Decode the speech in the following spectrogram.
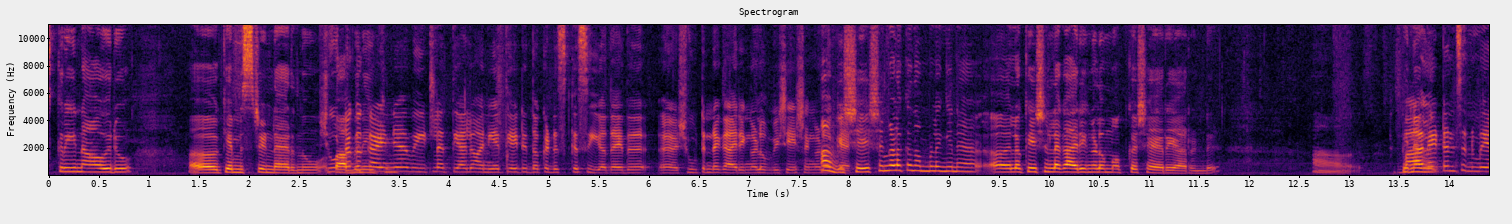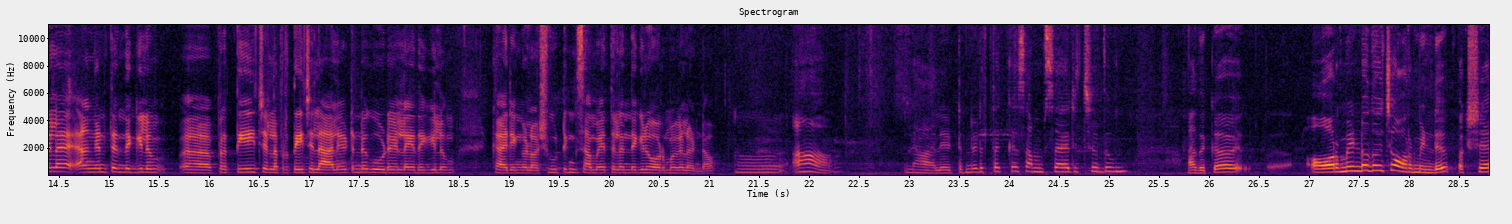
സ്ക്രീൻ ആ ഒരു കെമിസ്ട്രി ഉണ്ടായിരുന്നു. കഴിഞ്ഞ വീട്ടിലെത്തിയാലും അനിയത്തിയായിട്ട് ഇതൊക്കെ ഡിസ്കസ് ചെയ്യും. അതായത് ഷൂട്ടിന്റെ കാര്യങ്ങളും വിശേഷങ്ങളും ആ വിശേഷങ്ങളും വിശേഷങ്ങളൊക്കെ നമ്മളിങ്ങനെ ലൊക്കേഷനിലെ കാര്യങ്ങളും ഒക്കെ ഷെയർ ചെയ്യാറുണ്ട്. ലാലേട്ടൻ സിനിമയിലെ അങ്ങനത്തെ എന്തെങ്കിലും പ്രത്യേകിച്ചുള്ള പ്രത്യേകിച്ച് ലാലേട്ടന്റെ കൂടെയുള്ള ഏതെങ്കിലും കാര്യങ്ങളോ? ഷൂട്ടിംഗ് സമയത്തിൽ എന്തെങ്കിലും ഓർമ്മകളുണ്ടോ? ആ ലാലേട്ടന്റെ അടുത്തൊക്കെ സംസാരിച്ചതും അതൊക്കെ ഓർമ്മയുണ്ടോന്ന് വെച്ചാൽ ഓർമ്മയുണ്ട് പക്ഷെ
